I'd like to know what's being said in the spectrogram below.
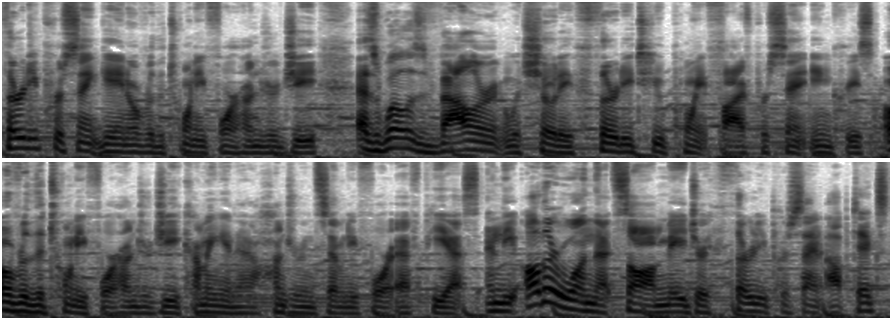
30% gain over the 2400G, as well as Valorant, which showed a 32.5% increase over the 2400G, coming in at 174 FPS. And the other one that saw a major 30% upticks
